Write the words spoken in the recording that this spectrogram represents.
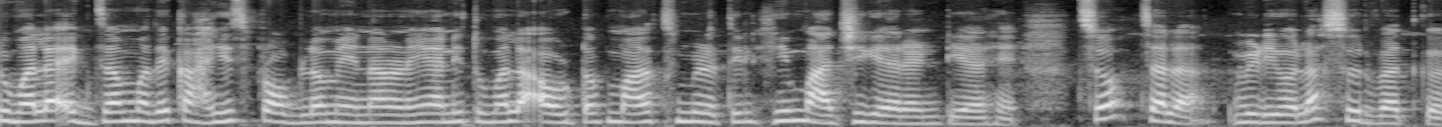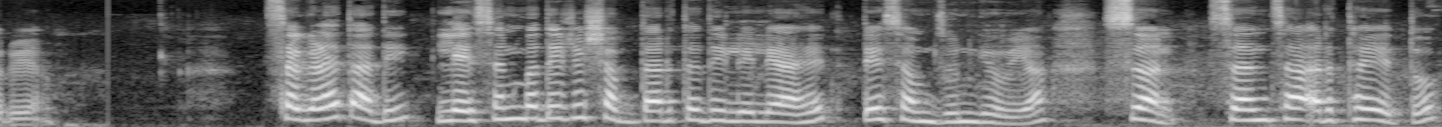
तुम्हाला एक्झाममध्ये काहीच प्रॉब्लेम येणार नाही आणि तुम्हाला आउट ऑफ मार्क्स मिळतील ही माझी गॅरंटी आहे. सो चला व्हिडिओला सुरुवात करूया. सगळ्यात आधी लेसनमध्ये जे शब्दार्थ दिलेले आहेत ते समजून घेऊया. सण सणचा अर्थ येतो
